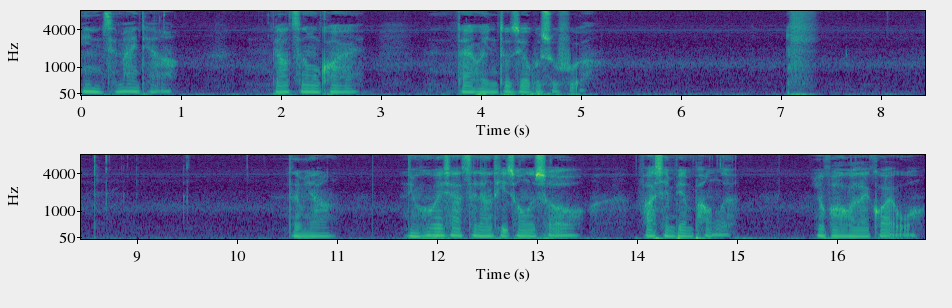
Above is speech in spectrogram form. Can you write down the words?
哎，你吃慢一点啊，不要吃那么快，待会你肚子又不舒服了。怎么样？你会不会下次量体重的时候，发现变胖了，又跑回来怪我？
